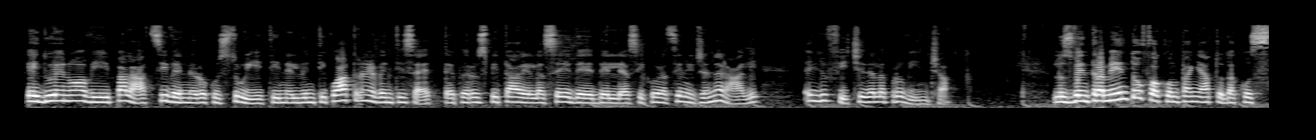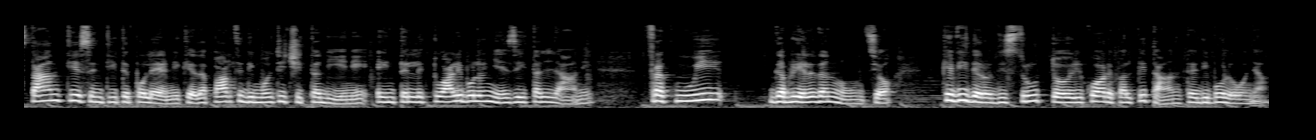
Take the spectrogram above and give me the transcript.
e due nuovi palazzi vennero costruiti nel 24 e nel 27 per ospitare la sede delle assicurazioni generali e gli uffici della provincia. Lo sventramento fu accompagnato da costanti e sentite polemiche da parte di molti cittadini e intellettuali bolognesi italiani, fra cui Gabriele D'Annunzio, che videro distrutto il cuore palpitante di Bologna.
